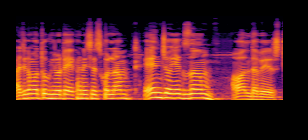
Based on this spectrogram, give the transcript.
আজকের মতো ভিডিওটা এখানে শেষ করলাম। Enjoy exam all the best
